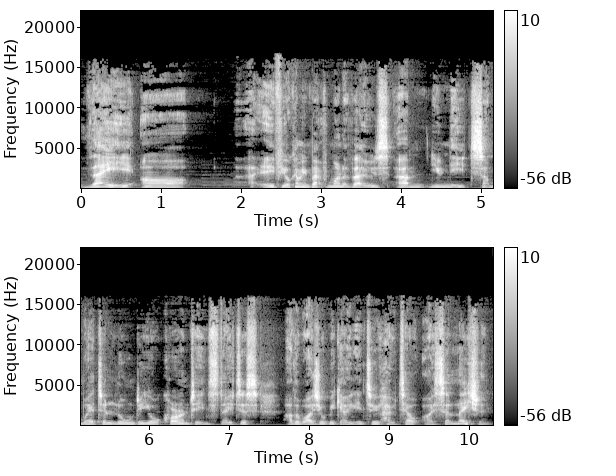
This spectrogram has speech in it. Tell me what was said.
they are. If you're coming back from one of those, um, you need somewhere to launder your quarantine status. Otherwise, you'll be going into hotel isolation.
